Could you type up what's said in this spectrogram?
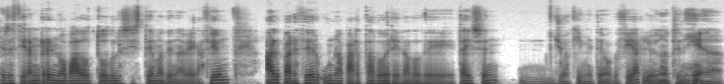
Es decir, han renovado todo el sistema de navegación, al parecer un apartado heredado de Tyson. Yo aquí me tengo que fiar, yo no tenía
